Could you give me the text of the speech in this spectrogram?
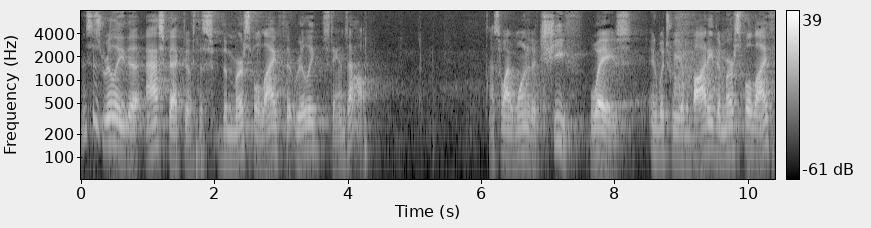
This is really the aspect of this, the merciful life that really stands out. That's why one of the chief ways in which we embody the merciful life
